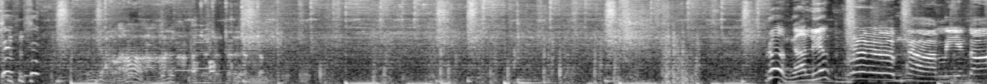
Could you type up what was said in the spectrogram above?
เริ่มงานเลี้ยง เริ่มงานเลี้ยงได้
